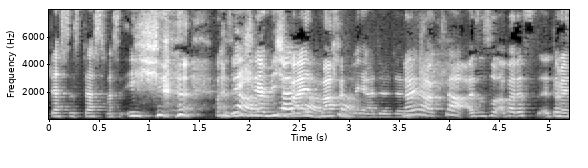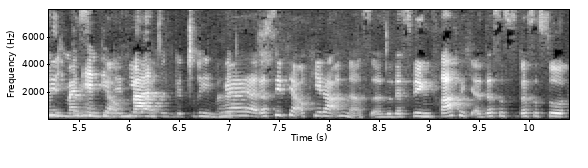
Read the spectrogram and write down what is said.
das ist das, was ich, was ja, ich nämlich ja, bald ja, machen klar. werde. Dann naja, klar. Also so, aber das, das wenn sieht, ich mein das Handy in den Wahnsinn getrieben hat. Ja, ja, das sieht ja auch jeder anders. Also deswegen frage ich, das ist, das ist so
